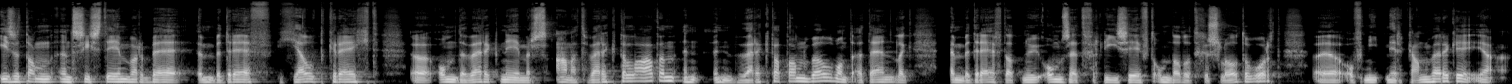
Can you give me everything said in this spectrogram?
Is het dan een systeem waarbij een bedrijf geld krijgt uh, om de werknemers aan het werk te laten? En, en, werkt dat dan wel? Want uiteindelijk, een bedrijf dat nu omzetverlies heeft omdat het gesloten wordt uh, of niet meer kan werken, ja,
